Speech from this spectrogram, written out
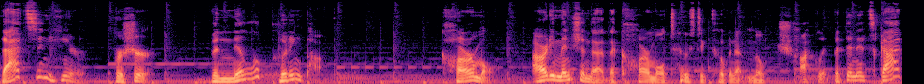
That's in here for sure. Vanilla pudding pop. Caramel. I already mentioned that the caramel toasted coconut milk chocolate, but then it's got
